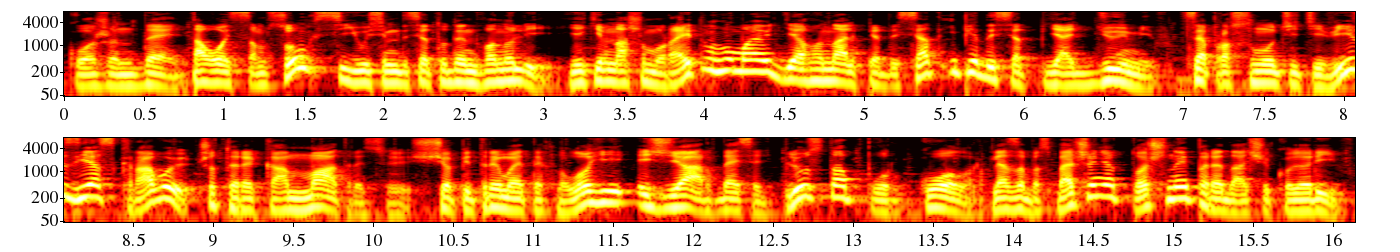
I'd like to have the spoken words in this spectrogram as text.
кожен день. Та ось Samsung CU7120, які в нашому рейтингу мають діагональ 50 і 55 дюймів. Це просунуті TV з яскравою 4К матрицею, що підтримує технології HDR 10 та Pure Color для забезпечення точної передачі кольорів.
